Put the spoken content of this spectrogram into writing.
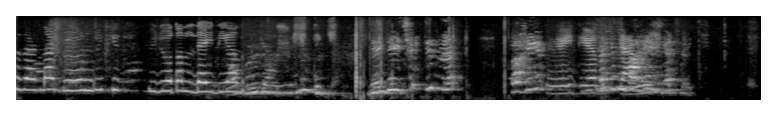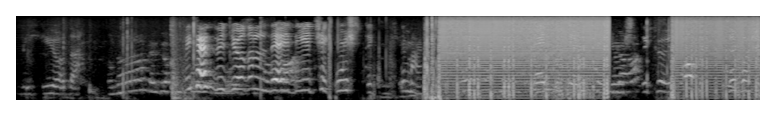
arkadaşlar bir önceki videoda Lady'yi alıp gelmiştik. Dengeyi çektin mi? Bakayım. Lady'yi alıp gelmiştik videoda. Bir kez videoda Lady'yi çekmiştik değil mi arkadaşlar? Lady'yi çekmiştik öyle. Ve başka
